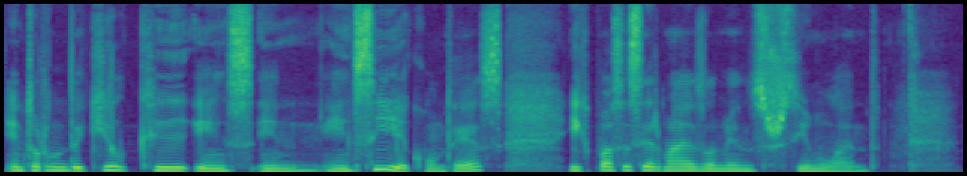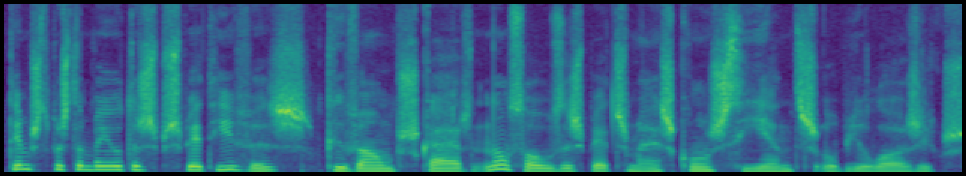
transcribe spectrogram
em torno daquilo que em, em, em si acontece e que possa ser mais ou menos estimulante. Temos depois também outras perspectivas que vão buscar não só os aspectos mais conscientes ou biológicos,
